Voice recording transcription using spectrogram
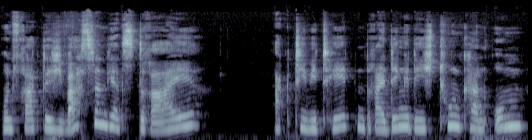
Und frag dich, was sind jetzt drei Aktivitäten, drei Dinge, die ich tun kann, um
